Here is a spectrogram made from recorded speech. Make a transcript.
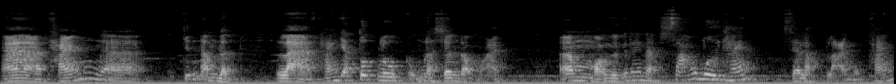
À tháng à, 9 năm lịch là tháng giáp tuất luôn cũng là sơn đầu hỏa. À, mọi người có thấy là 60 tháng sẽ lặp lại một tháng.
